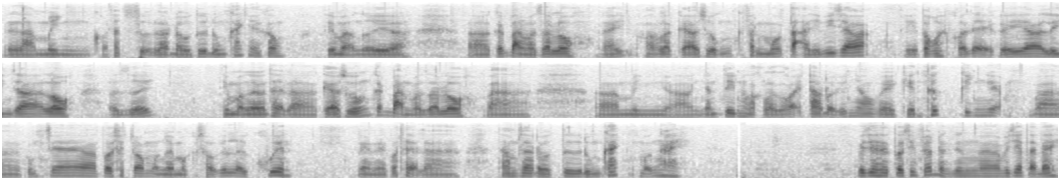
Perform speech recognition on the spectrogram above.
là mình có thật sự là đầu tư đúng cách hay không thì mọi người uh, kết bạn vào Zalo đấy hoặc là kéo xuống cái phần mô tả dưới video á thì tôi có để cái link Zalo ở dưới thì mọi người có thể là kéo xuống kết bạn vào Zalo và à, mình à, nhắn tin hoặc là gọi trao đổi với nhau về kiến thức kinh nghiệm. Và cũng sẽ à, tôi sẽ cho mọi người một số cái lời khuyên để này có thể là tham gia đầu tư đúng cách mỗi ngày. Bây giờ thì tôi xin phép được dừng à, video tại đây.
